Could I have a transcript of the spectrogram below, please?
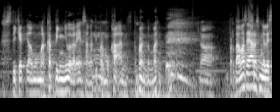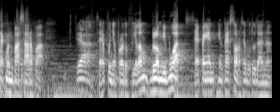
sedikit ilmu marketing juga kali ya, yang sangat di permukaan teman-teman. Nah. Pertama saya harus milih segmen pasar pak. Ya. Saya punya produk film belum dibuat, saya pengen investor, saya butuh dana.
